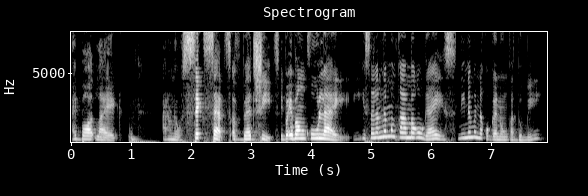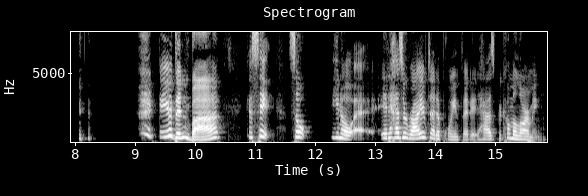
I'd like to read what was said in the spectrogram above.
I bought like, I don't know, six sets of bed sheets. Iba-ibang kulay. Isa lang naman kama ko, guys. Hindi naman ako ganun kadumi. Kayo din ba? Kasi, so, you know, eh, it has arrived at a point that it has become alarming.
